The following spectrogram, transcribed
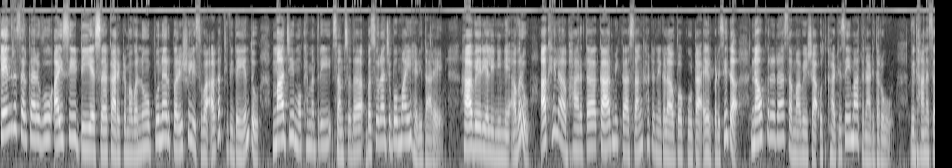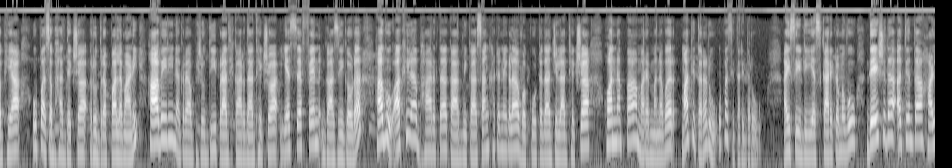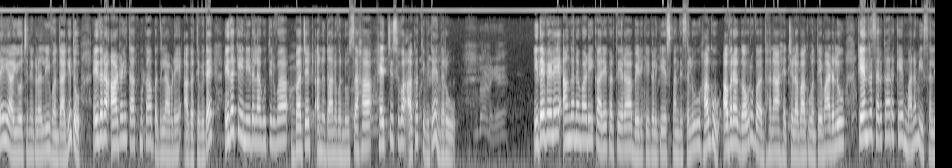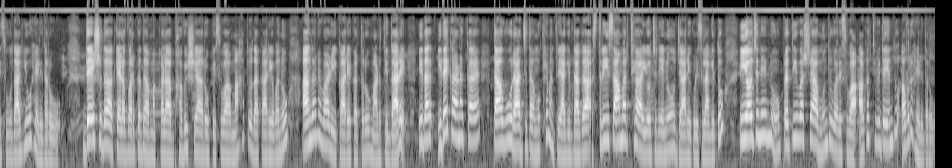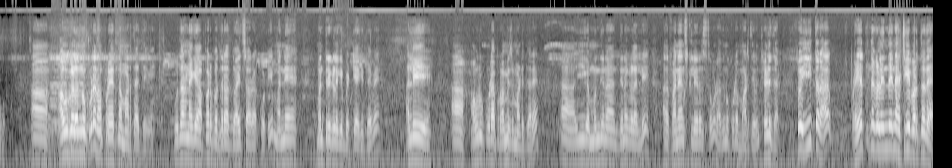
ಕೇಂದ್ರ ಸರ್ಕಾರವು ಐಸಿಡಿಎಸ್ ಕಾರ್ಯಕ್ರಮವನ್ನು ಪುನರ್ ಪರಿಶೀಲಿಸುವ ಅಗತ್ಯವಿದೆ ಎಂದು ಮಾಜಿ ಮುಖ್ಯಮಂತ್ರಿ ಸಂಸದ ಬಸವರಾಜ ಬೊಮ್ಮಾಯಿ ಹೇಳಿದ್ದಾರೆ. ಹಾವೇರಿಯಲ್ಲಿ ನಿನ್ನೆ ಅವರು ಅಖಿಲ ಭಾರತ ಕಾರ್ಮಿಕ ಸಂಘಟನೆಗಳ ಒಕ್ಕೂಟ ಏರ್ಪಡಿಸಿದ ನೌಕರರ ಸಮಾವೇಶ ಉದ್ಘಾಟಿಸಿ ಮಾತನಾಡಿದರು. ವಿಧಾನಸಭೆಯ ಉಪಸಭಾಧ್ಯಕ್ಷ ರುದ್ರಪ್ಪ ಲಮಾಣಿ, ಹಾವೇರಿ ನಗರಾಭಿವೃದ್ಧಿ ಪ್ರಾಧಿಕಾರದ ಅಧ್ಯಕ್ಷ ಎಸ್ಎಫ್ಎನ್ ಗಾಜಿಗೌಡರ್ ಹಾಗೂ ಅಖಿಲ ಭಾರತ ಕಾರ್ಮಿಕ ಸಂಘಟನೆಗಳ ಒಕ್ಕೂಟದ ಜಿಲ್ಲಾಧ್ಯಕ್ಷ ಹೊನ್ನಪ್ಪ ಮರೆಮ್ಮನವರ್ ಮತ್ತಿತರರು ಉಪಸ್ಥಿತರಿದ್ದರು. ಐಸಿಡಿಎಸ್ ಕಾರ್ಯಕ್ರಮವು ದೇಶದ ಅತ್ಯಂತ ಹಳೆಯ ಯೋಜನೆಗಳಲ್ಲಿ ಒಂದಾಗಿದ್ದು, ಇದರ ಆಡಳಿತಾತ್ಮಕ ಬದಲಾವಣೆ ಅಗತ್ಯವಿದೆ. ಇದಕ್ಕೆ ನೀಡಲಾಗುತ್ತಿರುವ ಬಜೆಟ್ ಅನುದಾನವನ್ನು ಸಹ ಹೆಚ್ಚಿಸುವ ಅಗತ್ಯವಿದೆ ಎಂದರು. ಇದೇ ವೇಳೆ ಅಂಗನವಾಡಿ ಕಾರ್ಯಕರ್ತೆಯರ ಬೇಡಿಕೆಗಳಿಗೆ ಸ್ಪಂದಿಸಲು ಹಾಗೂ ಅವರ ಗೌರವ, ಧನ ಹೆಚ್ಚಳವಾಗುವಂತೆ ಮಾಡಲು ಕೇಂದ್ರ ಸರ್ಕಾರಕ್ಕೆ ಮನವಿ ಸಲ್ಲಿಸುವುದಾಗಿಯೂ ಹೇಳಿದರು. ದೇಶದ ಕೆಳವರ್ಗದ ಮಕ್ಕಳ ಭವಿಷ್ಯ ರೂಪಿಸುವ ಮಹತ್ವದ ಕಾರ್ಯವನ್ನು ಅಂಗನವಾಡಿ ಕಾರ್ಯಕರ್ತರು ಮಾಡುತ್ತಿದ್ದಾರೆ. ಇದ- ಕಾರಣಕ್ಕೆ ತಾವು ರಾಜ್ಯದ ಮುಖ್ಯಮಂತ್ರಿಯಾಗಿದ್ದಾಗ ಸ್ತ್ರೀ ಸಾಮರ್ಥ್ಯ ಯೋಜನೆಯನ್ನು ಜಾರಿಗೊಳಿಸಲಾಗಿತ್ತು. ಈ ಯೋಜನೆಯನ್ನು ಪ್ರತಿ ವರ್ಷ ಮುಂದುವರೆಸುವ ಅಗತ್ಯವಿದೆ ಎಂದು ಅವರು ಹೇಳಿದರು. ಅವುಗಳನ್ನು ಕೂಡ ನಾವು ಪ್ರಯತ್ನ ಮಾಡ್ತಾ ಇದ್ದೀವಿ. ಉದಾಹರಣೆಗೆ ಅಪರ್ ಭದ್ರಾದ್ದು ಐದು ಸಾವಿರ ಕೋಟಿ ಮೊನ್ನೆ ಮಂತ್ರಿಗಳಿಗೆ ಭೇಟಿಯಾಗಿದ್ದೇವೆ. ಅಲ್ಲಿ ಅವರು ಕೂಡ ಪ್ರಾಮಿಸ್ ಮಾಡಿದ್ದಾರೆ. ಈಗ ಮುಂದಿನ ದಿನಗಳಲ್ಲಿ ಫೈನಾನ್ಸ್ ಕ್ಲಿಯರೆನ್ಸ್ ತೊಗೊಂಡು ಅದನ್ನು ಕೂಡ ಮಾಡ್ತೀವಿ ಅಂತ ಹೇಳಿದ್ದಾರೆ. ಸೊ ಈ ಥರ ಪ್ರಯತ್ನಗಳಿಂದ ಇನ್ನೂ ಹೆಚ್ಚಿಗೆ ಬರ್ತದೆ.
